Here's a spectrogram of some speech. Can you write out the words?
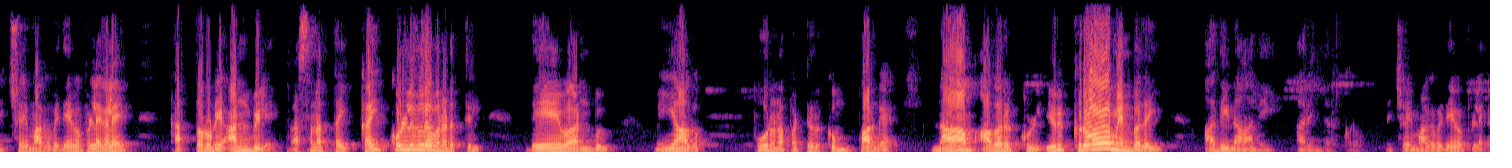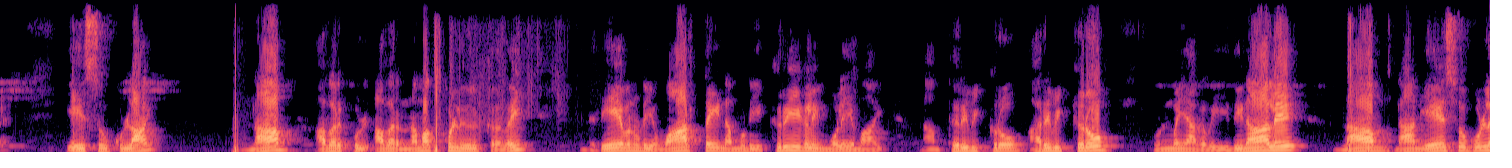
நிச்சயமாகவே தேவ பிள்ளைகளே கர்த்தருடைய அன்பிலே வசனத்தை கை கொள்ளுகிறவனிடத்தில் தேவ அன்பு மெய்யாக பூரணப்பட்டிருக்கும். பாருங்க நாம் அவருக்குள் இருக்கிறோம் என்பதை அதனாலே அறிந்திருக்கிறோம். நிச்சயமாகவே தேவ பிள்ளைகளை இயேசுக்குள்ளாய் நாம் அவருக்குள் அவர் நமக்குள் இருக்கிறதை இந்த தேவனுடைய வார்த்தை நம்முடைய கிரியைகளின் மூலியமாய் நாம் தெரிவிக்கிறோம் அறிவிக்கிறோம். உண்மையாகவே இதனாலே நாம் நான் இயேசுக்குள்ள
